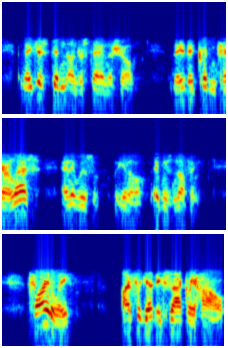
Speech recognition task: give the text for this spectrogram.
they just didn't understand the show. They they couldn't care less, and it was you know it was nothing. Finally, I forget exactly how.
